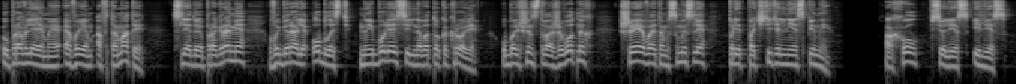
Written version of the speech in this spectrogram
Управляемые ЭВМ-автоматы, следуя программе, выбирали область наиболее сильного тока крови. У большинства животных шея в этом смысле предпочтительнее спины. А Холл все лес и лес.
